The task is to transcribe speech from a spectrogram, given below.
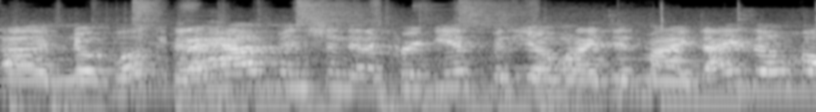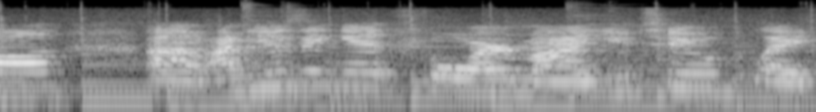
uh, notebook that I have mentioned in a previous video when I did my Daiso haul. Um, I'm using it for my YouTube like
